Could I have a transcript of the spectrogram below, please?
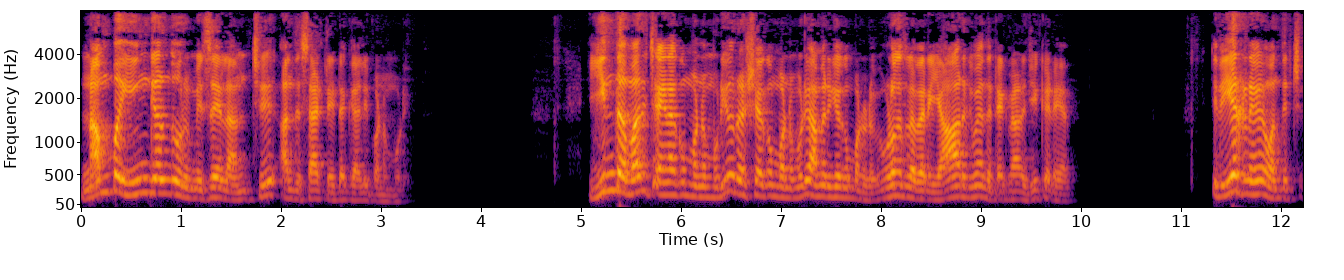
நம்ம இங்கேருந்து ஒரு மிசைல் அமைச்சு அந்த சேட்டலைட்டை காலி பண்ண முடியும். இந்த மாதிரி சைனாக்கும் பண்ண முடியும் ரஷ்யாவுக்கும் பண்ண முடியும் அமெரிக்காவுக்கும் பண்ண முடியும். உலகத்தில் வேற யாருக்குமே அந்த டெக்னாலஜி கிடையாது. இது ஏற்கனவே வந்துச்சு.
